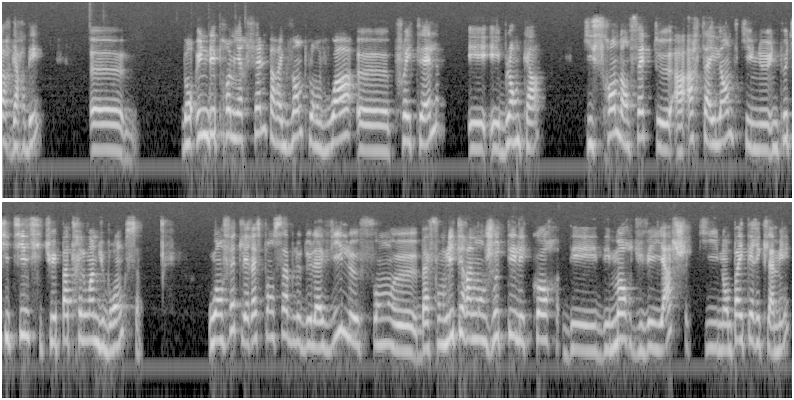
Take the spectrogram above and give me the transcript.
à regarder. Euh, Bon, une des premières scènes, par exemple, on voit euh, Pretel et, et Blanca qui se rendent en fait euh, à Art Island, qui est une, une petite île située pas très loin du Bronx, où en fait les responsables de la ville font, euh, bah, font littéralement jeter les corps des, des morts du VIH qui n'ont pas été réclamés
